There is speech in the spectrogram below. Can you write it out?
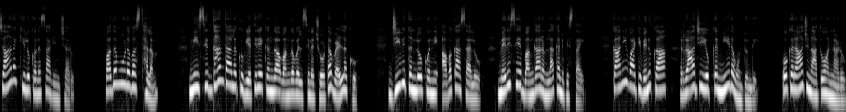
చాణక్యులు కొనసాగించారు పదమూడవ స్థలం. నీ సిద్ధాంతాలకు వ్యతిరేకంగా వంగవలసిన చోట వెళ్ళకు జీవితంలో కొన్ని అవకాశాలు మెరిసే బంగారంలా కనిపిస్తాయి. కాని వాటి వెనుక రాజీ యొక్క నీడ ఉంటుంది. ఒక రాజు నాతో అన్నాడు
